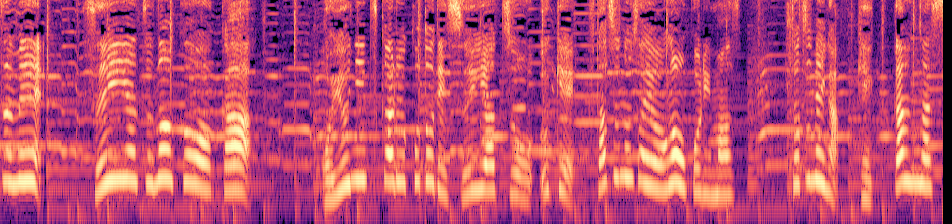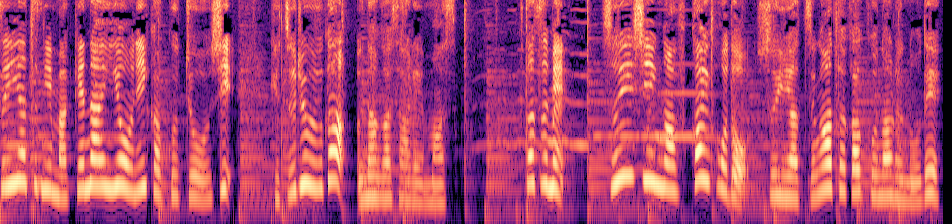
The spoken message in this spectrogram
つ目水圧の効果。お湯に浸かることで水圧を受け2つの作用が起こります。1つ目が血管が水圧に負けないように拡張し血流が促されます。2つ目水深が深いほど水圧が高くなるので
